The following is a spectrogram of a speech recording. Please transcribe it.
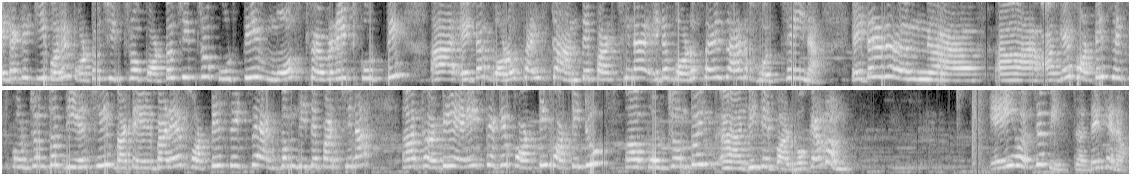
এটাকে কি বলে? পটচিত্র। Patachitra kurti most favourite kurti. এটা বড় সাইজটা আনতে পারছি না। এটা বড় সাইজ আর হচ্ছেই না। এটার আগে ফর্টি সিক্স পর্যন্ত দিয়েছি বাট এবারে ফর্টি সিক্সে একদম দিতে পারছি না। থার্টি এইট থেকে ফর্টি ফর্টি টু পর্যন্তই দিতে পারব। কেমন? এই হচ্ছে পিসটা দেখে নাও।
